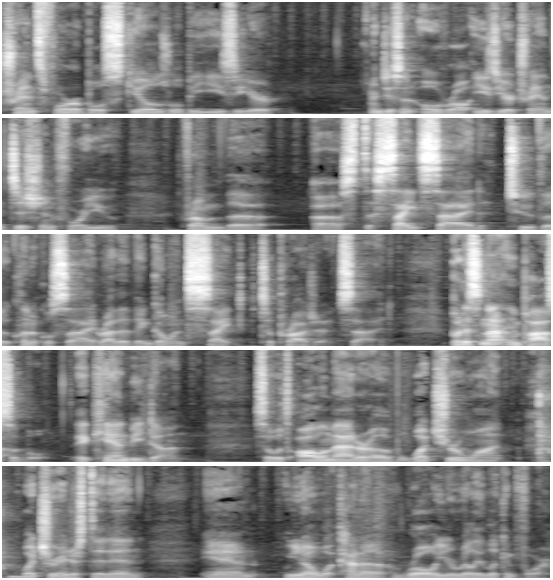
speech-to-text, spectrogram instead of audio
transferable skills will be easier, and just an overall easier transition for you from the uh, site side to the clinical side rather than going site to project side. But it's not impossible. It can be done. So it's all a matter of what you want, what you're interested in, and you know what kind of role you're really looking for.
